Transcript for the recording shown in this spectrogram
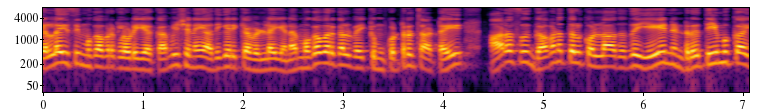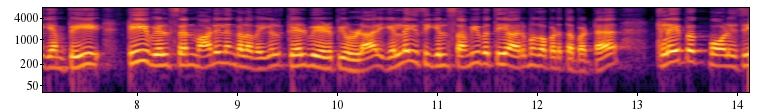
எல்ஐசி முகவர்களுடைய கமிஷனை அதிகரிக்கவில்லை என முகவர்கள் வைக்கும் குற்றச்சாட்டை அரசு கவனத்தில் கொள்ளாதது ஏன் என்று திமுக எம்பி பி. வில்சன் மாநிலங்களவையில் கேள்வி எழுப்பியுள்ளார். எல்ஐசியில் சமீபத்திய அறிமுகப்படுத்தப்பட்ட கிளேபக் பாலிசி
